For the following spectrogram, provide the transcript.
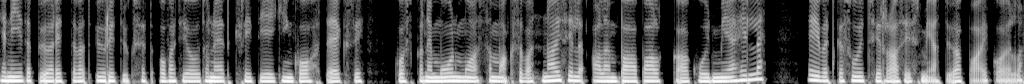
ja niitä pyörittävät yritykset ovat joutuneet kritiikin kohteeksi, koska ne muun muassa maksavat naisille alempaa palkkaa kuin miehille, eivätkä suitsi rasismia työpaikoilla.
